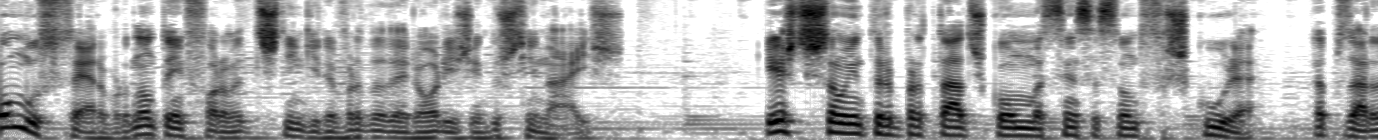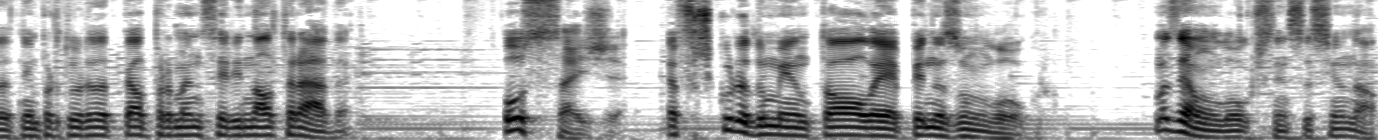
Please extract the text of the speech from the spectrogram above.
Como o cérebro não tem forma de distinguir a verdadeira origem dos sinais, estes são interpretados como uma sensação de frescura, apesar da temperatura da pele permanecer inalterada. Ou seja, a frescura do mentol é apenas um logro, mas é um logro sensacional.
